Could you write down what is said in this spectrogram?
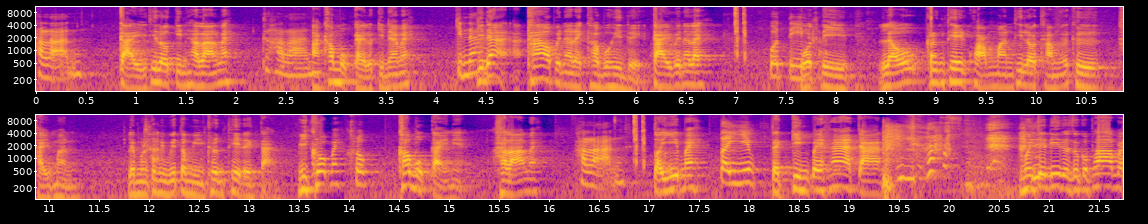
ฮาลานไก่ที่เรากินฮาลาลไหมก็ฮาลานอะข้าวหมกไก่เรากินได้ไหมกินได้กินได้อะข้าวเป็นอะไรคาร์โบไฮเดรตไก่เป็นอะไรโปรตีนโปรตีนแล้วเครื่องเทศความมันที่เราทำก็คือไขมัน แล้วมันก็มีวิตามินเครื่องเทศต่างๆ มีครบไหมครบ ข้าวหมกไก่เนี่ยฮาลาลไหม ฮาลานต่อยิบไหมแต่ยิบแต่กินไป 5 จาน มันจะดีต่อสุขภาพไหม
